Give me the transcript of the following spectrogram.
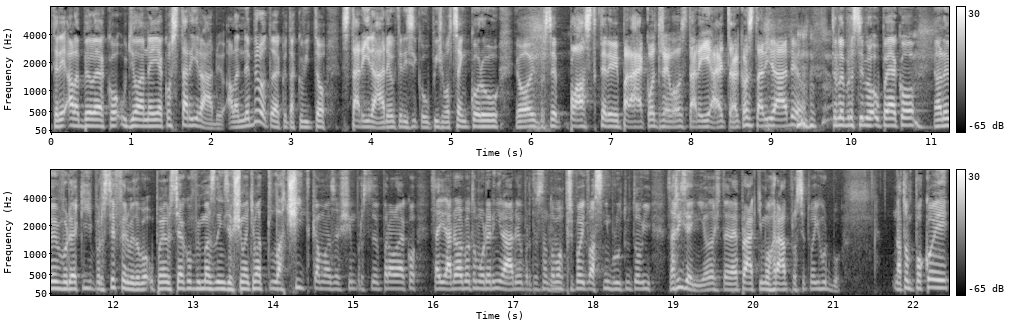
který ale byl jako udělaný jako starý rádio, ale nebylo to jako takový to starý rádio, který si koupíš od Senkoru, jo, prostě plast, který vypadá jako dřevo starý a je to jako starý rádio. Tohle prostě bylo úplně jako, já nevím od jaký prostě firmy, to bylo úplně prostě jako vymazlený se všema těma tlačítkama, ze vším prostě to vypadalo jako starý rádio, ale bylo to moderní rádio, protože jsem to mohl připojit vlastní bluetoothový zařízení, jo, takže ten reprák mohl hrát prostě tvoji hudbu. Na tom pokoji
